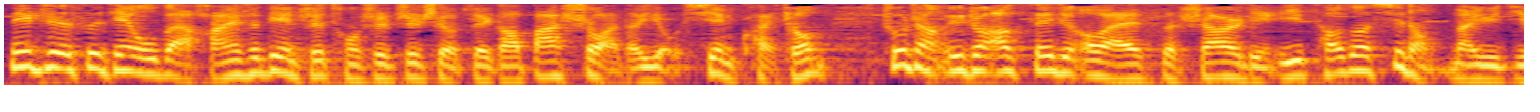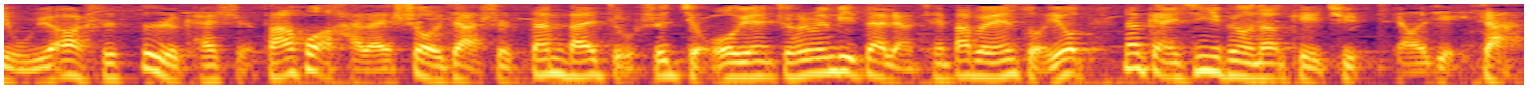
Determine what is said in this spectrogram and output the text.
内置四千五百毫安时电池，同时支持有最高八十瓦的有线快充。出厂预装 Oxygen OS 十二点一操作系统，那预计五月二十四日开始发货，海外售价是三百九十九欧元，折合人民币在两千八百元左右。那感兴趣朋友呢可以去了解一下。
